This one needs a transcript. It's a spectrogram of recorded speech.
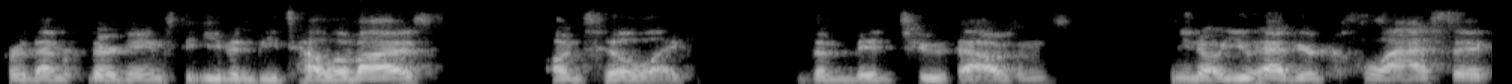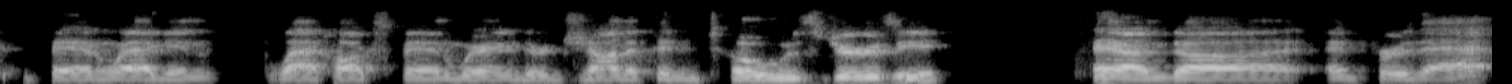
for them their games to even be televised until like the mid 2000s. You know, you have your classic bandwagon Blackhawks fan wearing their Jonathan Toews jersey, and uh, and for that,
